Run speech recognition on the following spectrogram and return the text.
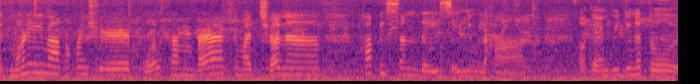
good morning mga ka-friendship. Welcome back to my channel. Happy Sunday sa inyong lahat. Okay, ang video na to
